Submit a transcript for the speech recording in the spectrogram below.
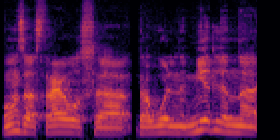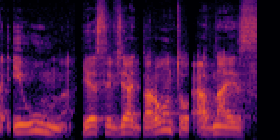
он застраивался довольно медленно и умно. Если взять Торонто, одна из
